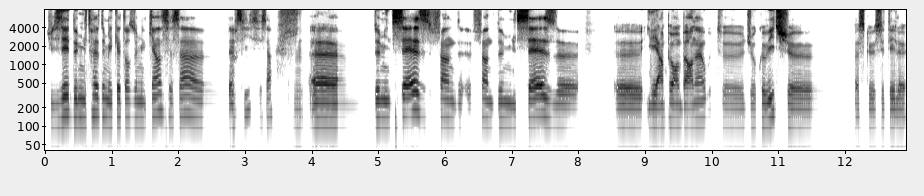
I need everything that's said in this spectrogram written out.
Tu disais 2013, 2014, 2015, c'est ça Merci, c'est ça? 2016, mmh. euh, fin de, fin 2016, euh, euh, il est un peu en burn-out, Djokovic, parce que c'était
